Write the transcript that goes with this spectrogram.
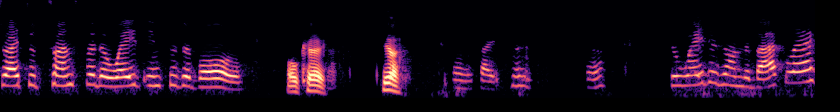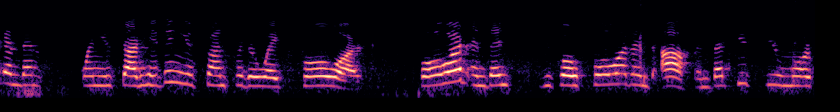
try to transfer the weight into the ball. okay, yeah, On the side. The weight is on the back leg, and then when you start hitting, you transfer the weight forward, forward, and then you go forward and up, and that gives you more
